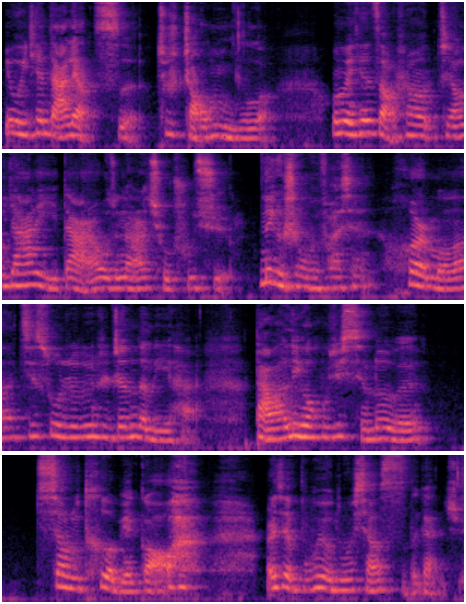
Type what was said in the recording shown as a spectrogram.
因为我一天打两次，就是着迷了。我每天早上只要压力一大，然后我就拿着球出去。那个时候我会发现荷尔蒙啊、激素这东西是真的厉害。打完了以后回去写论文，效率特别高，而且不会有那种想死的感觉。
